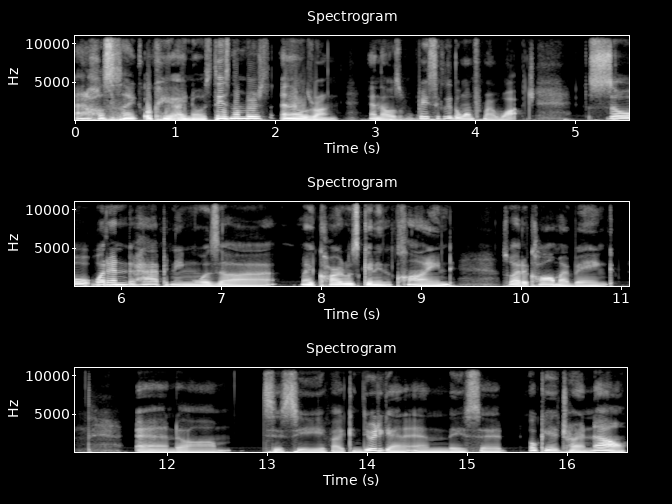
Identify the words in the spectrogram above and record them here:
and I was like, okay, I know it's these numbers, and I was wrong, and that was basically the one for my watch. So what ended up happening was uh my card was getting declined, so I had to call my bank, and um to see if I can do it again. And they said, "Okay, try it now."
